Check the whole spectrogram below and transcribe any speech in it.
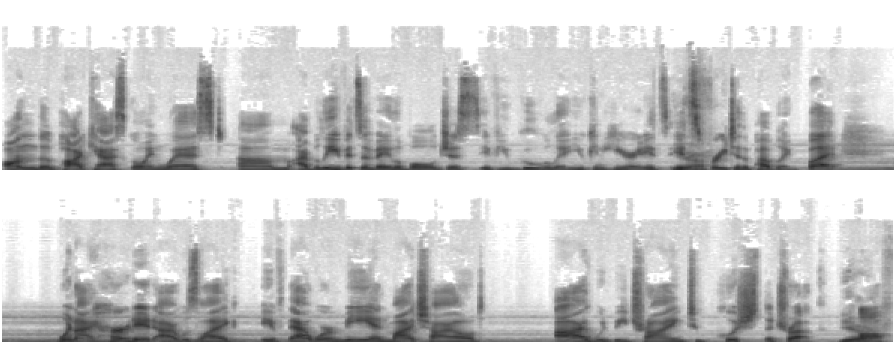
on the podcast going west um, i believe it's available just if you google it you can hear it it's it's Yeah. free to the public but when i heard it i was like if that were me and my child i would be trying to push the truck Yeah. off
